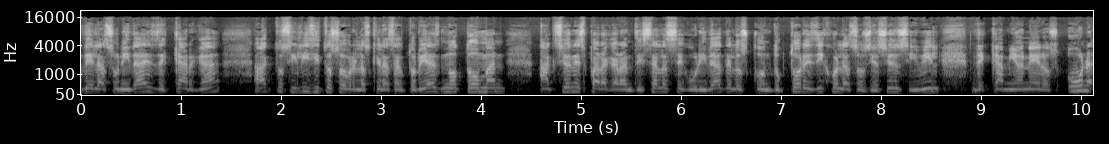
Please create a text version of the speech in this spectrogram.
de las unidades de carga, actos ilícitos sobre los que las autoridades no toman acciones para garantizar la seguridad de los conductores, dijo la Asociación Civil de Camioneros. Una,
